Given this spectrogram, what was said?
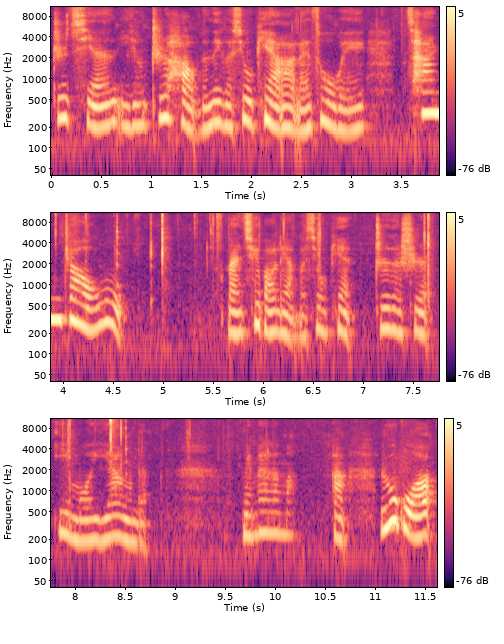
之前已经织好的那个绣片啊，来作为参照物，来确保两个绣片织的是一模一样的。明白了吗？啊，如果。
